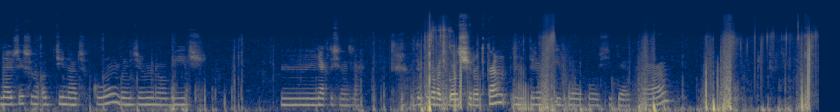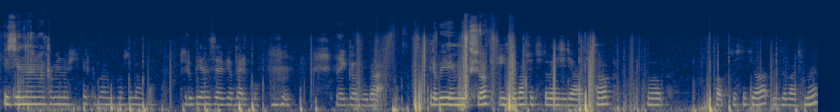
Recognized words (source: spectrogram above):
Na jutrzejszym odcineczku będziemy robić, mm, jak to się nazywa? Dekorować go od środka. Mm, Teraz idę po siekierkę. Jest jedna mam kamienną siekierkę, bo dwa żelaza. Zrobiłem ze wiaderku. Najgorzej, dobra. Robimy mix shop i zobaczę, czy to będzie działać. Hop, hop, hop, coś takiego i zobaczmy.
